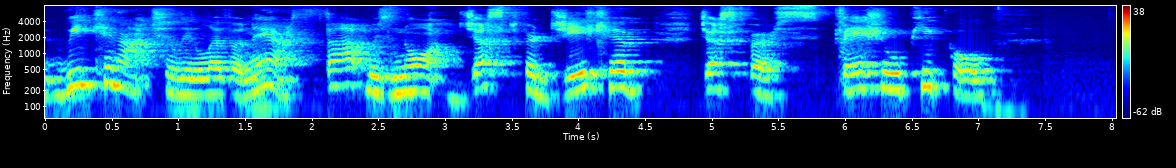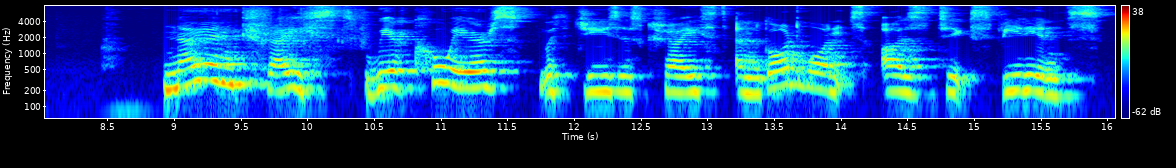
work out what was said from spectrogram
we can actually live on earth. That was not just for Jacob, just for special people now in Christ, we are co heirs with Jesus Christ, and God wants us to experience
